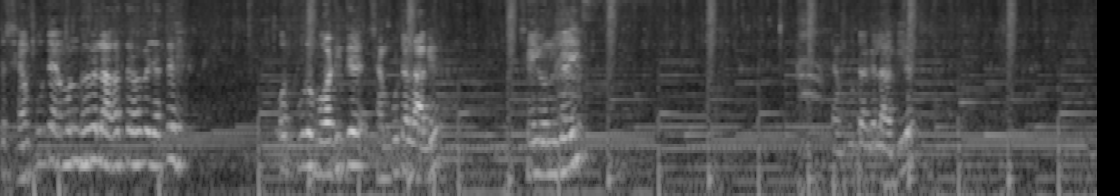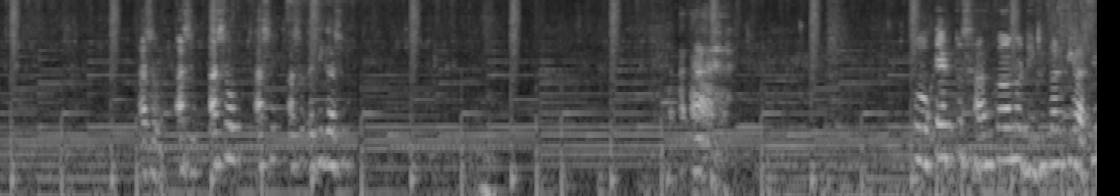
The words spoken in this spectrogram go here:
তো শ্যাম্পুটা এমনভাবে লাগাতে হবে যাতে ওর পুরো বডিতে শ্যাম্পুটা লাগে। সেই অনুযায়ী শ্যাম্পুটাকে লাগিয়ে আসো আসো আসো আসো আসো, এদিকে আসো। ওকে একটু স্নান করানো ডিফিকাল্টি আছে,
